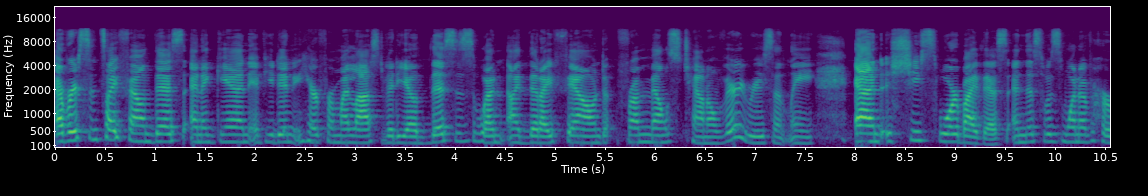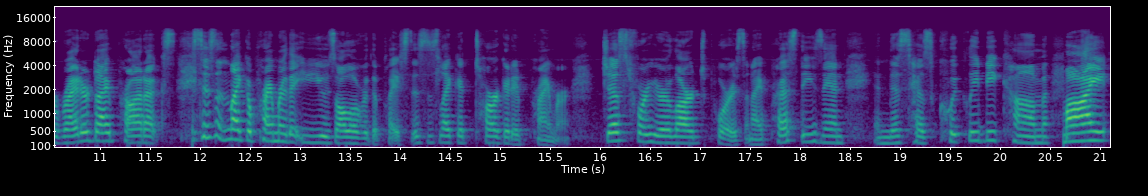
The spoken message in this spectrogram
Ever since I found this, and again, if you didn't hear from my last video, this is one I, that I found from Mel's channel very recently, and she swore by this, and this was one of her ride or die products. This isn't like a primer that you use all over the place. This is like a targeted primer just for your large pores, and I press these in, and this has quickly become my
